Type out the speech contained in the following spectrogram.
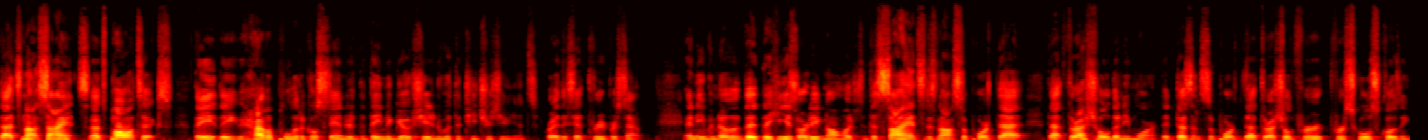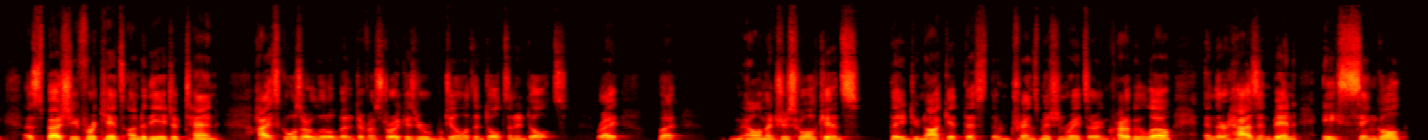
that's not science. That's politics. They, they have a political standard that they negotiated with the teachers' unions, right? They said 3%. And even though that, he has already acknowledged that the science does not support that that threshold anymore. It doesn't support that threshold for, for schools closing, especially for kids under the age of 10. High schools are a little bit a different story because you're dealing with adults and adults, right? But elementary school kids, they do not get this. Their transmission rates are incredibly low, and there hasn't been a single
